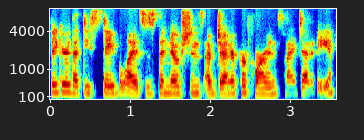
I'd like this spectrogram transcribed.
figure that destabilizes the notions of gender performance and identity.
